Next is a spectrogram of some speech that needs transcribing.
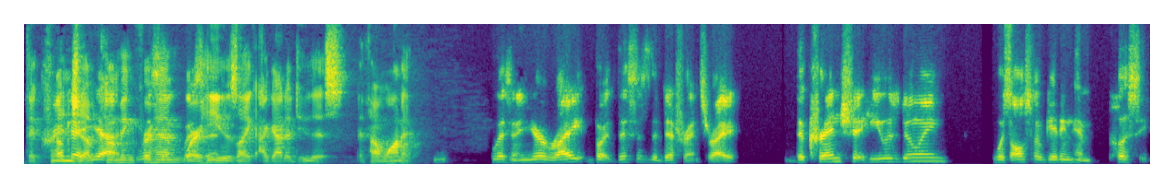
the cringe Okay, up yeah, coming for listen, him where he listen. was like i gotta do this if i want it listen, you're right, but this is the difference, right? The cringe shit he was doing was also getting him pussy.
